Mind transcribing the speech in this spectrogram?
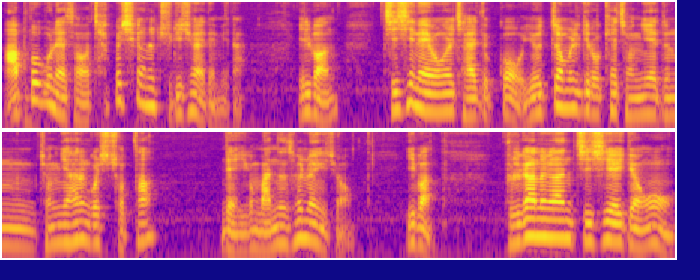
앞부분에서 자꾸 시간을 줄이셔야 됩니다. 1번 지시 내용을 잘 듣고 요점을 기록해 정리해 둔 정리하는 것이 좋다. 네, 이건 맞는 설명이죠. 2번 불가능한 지시의 경우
